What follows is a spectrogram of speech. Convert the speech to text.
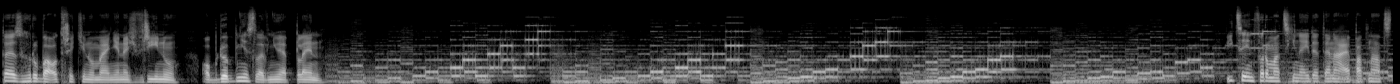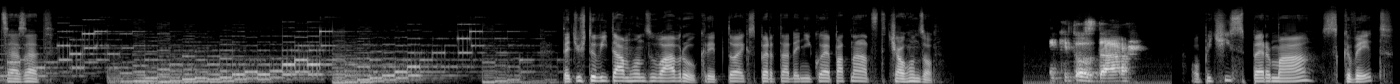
To je zhruba o třetinu méně než v říjnu. Obdobně zlevňuje plyn. Více informací najdete na e15.cz. Teď už tu vítám Honzu Vávru, kryptoexperta deníku E15. Čau Honzo. Díky to zdar. Opičí sperma, squid,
